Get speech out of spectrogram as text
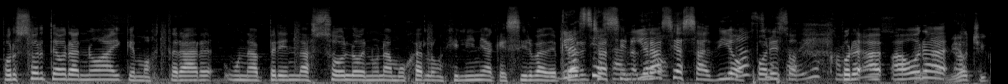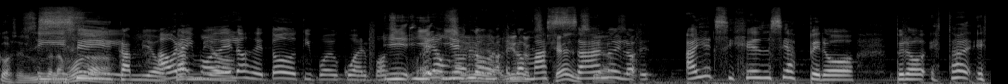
Por suerte ahora no hay que mostrar una prenda solo en una mujer longilínea que sirva de Gracias percha, a sino Dios. gracias a Dios. por Gracias eso, a Dios por cambió a- eso. Pero ahora cambió, chicos, el mundo de la moda. sí, cambió. Ahora hay modelos de todo tipo de cuerpos. Y, es lo, lo más sano y lo- hay exigencias, pero, pero está, es-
